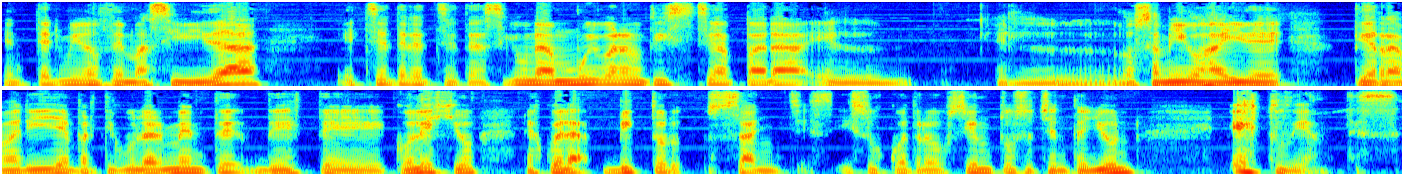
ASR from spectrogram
en términos de masividad, etcétera, etcétera. Así que una muy buena noticia para los amigos ahí de Tierra Amarilla, particularmente de este colegio, la escuela Víctor Sánchez y sus 481 estudiantes.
